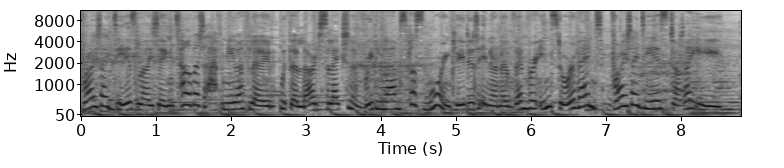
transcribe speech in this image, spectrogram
Bright Ideas Lighting, Talbot Avenue Athlone, with a large selection of reading lamps plus more included in our November in-store event. Brightideas.ie.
